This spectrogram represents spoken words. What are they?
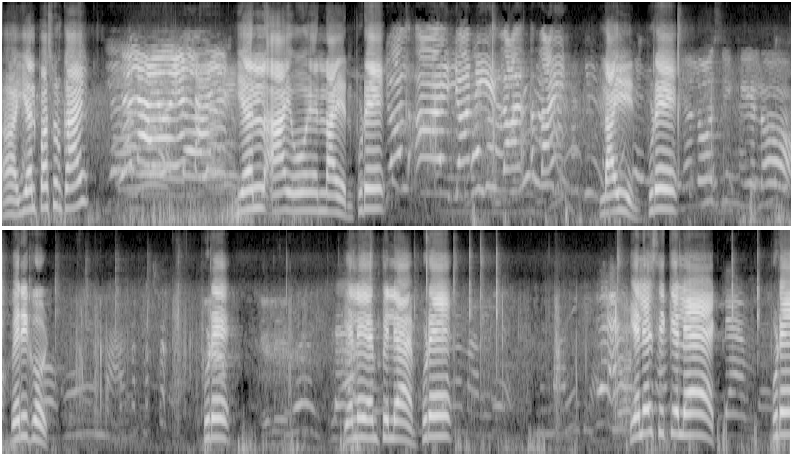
हा यल पासून काय? L I O N lion पुढे? लाईन पुढे? व्हेरी गुड पुढे? एल एम पी लॅम्प पुढे? L A C K lack पुढे?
